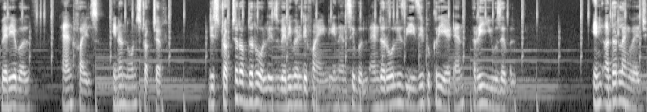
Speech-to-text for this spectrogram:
variable, and files in a known structure. The structure of the role is very well defined in Ansible and the role is easy to create and reusable. In other language,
